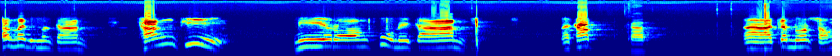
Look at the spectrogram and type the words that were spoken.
ท่านไม่ดำเนินการ ทั้งที่มีรองผู้ในวยการนะครับครับ อ่าจำนวนสอง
